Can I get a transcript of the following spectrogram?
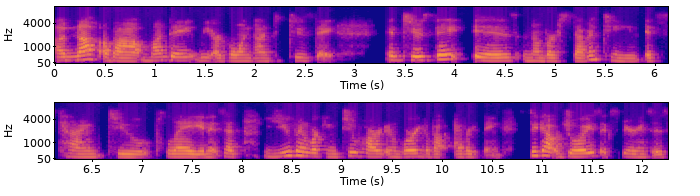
Enough about Monday. We are going on to Tuesday. And Tuesday is number 17. It's time to play. And it says, You've been working too hard and worrying about everything. Seek out joyous experiences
